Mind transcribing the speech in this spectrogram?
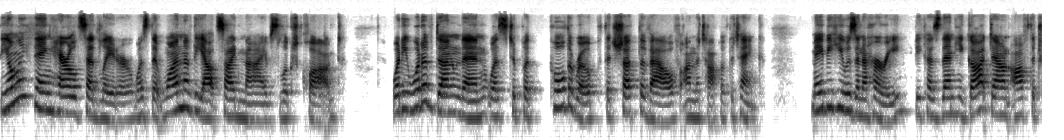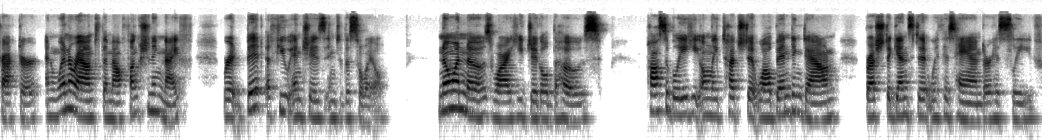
The only thing Harold said later was that one of the outside knives looked clogged. What he would have done then was to put, pull the rope that shut the valve on the top of the tank. Maybe he was in a hurry because then he got down off the tractor and went around to the malfunctioning knife where it bit a few inches into the soil. No one knows why he jiggled the hose. Possibly he only touched it while bending down, brushed against it with his hand or his sleeve.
